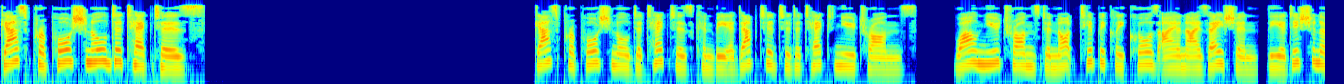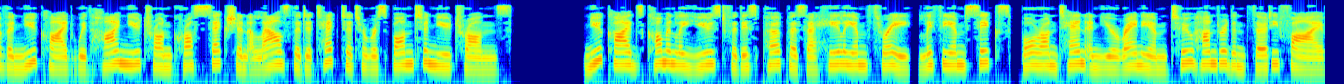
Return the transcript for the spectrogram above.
Gas proportional detectors. Gas proportional detectors can be adapted to detect neutrons. While neutrons do not typically cause ionization, the addition of a nuclide with high neutron cross-section allows the detector to respond to neutrons. Nuclides commonly used for this purpose are helium-3, lithium-6, boron-10 and uranium-235.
